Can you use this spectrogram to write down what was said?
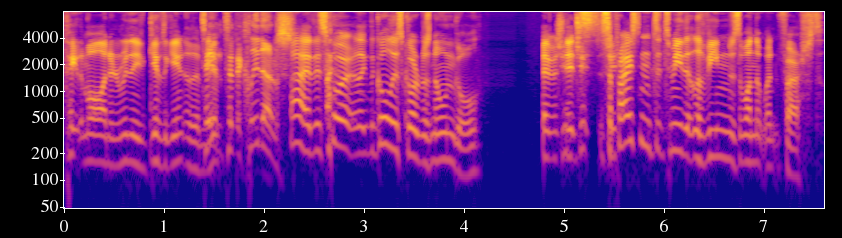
take them on and really give the game to them. Take them to the cleaners. Aye, they scored like the goal they scored was an own goal. It, it's surprising to, to me that Levein was the one that went first,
